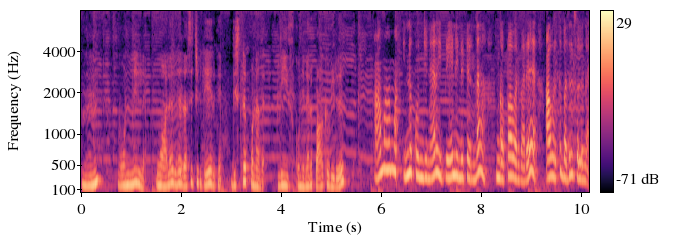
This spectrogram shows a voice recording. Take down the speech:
ம் ஒன்றும் இல்லை. உன் அழகை ரசிச்சுக்கிட்டே இருக்கேன். டிஸ்டர்ப் பண்ணாத. ப்ளீஸ் கொஞ்ச நேரம் பார்க்க விடு. ஆமா ஆமா. இன்னும் கொஞ்ச நேரம் இப்படியே நின்றுட்டு இருந்தா உங்க அப்பா வருவாரு. அவருக்கு பதில் சொல்லுங்க.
